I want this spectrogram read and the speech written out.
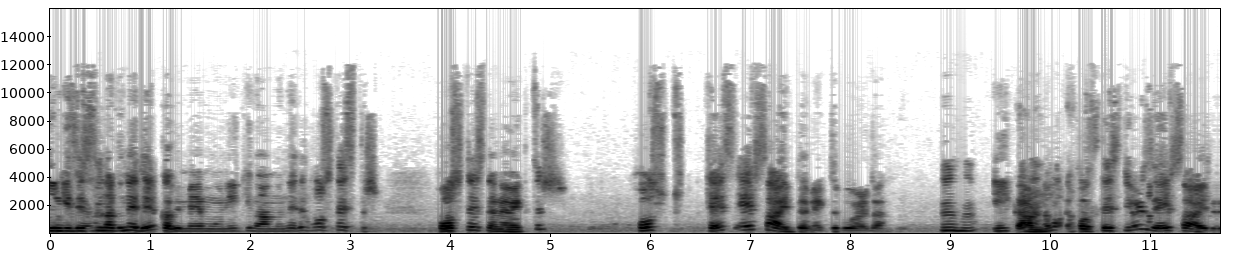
İngilizcesinin adı nedir? Kabin memurunun ilk anlamı nedir? Hostestir. Hostes ne demektir? Hostes ev sahibi demektir bu arada. Hı hı. İlk anlamı hostes diyoruz ya ev sahibi.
